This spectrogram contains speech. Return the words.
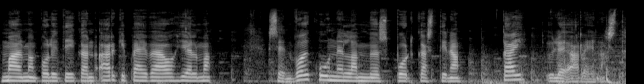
maailmanpolitiikan arkipäiväohjelma. Sen voi kuunnella myös podcastina tai Yle Areenasta.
